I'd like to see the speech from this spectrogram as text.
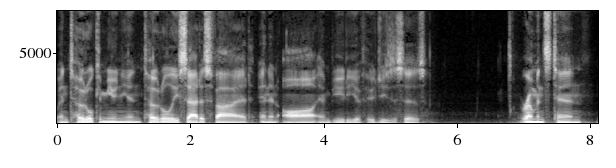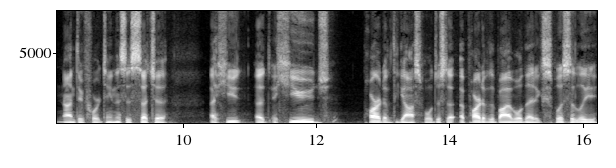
in total communion, totally satisfied, and in awe and beauty of who Jesus is. Romans 10, 9 through 14. This is such a a huge a, a, huge part of the gospel, just a, a part of the Bible that explicitly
